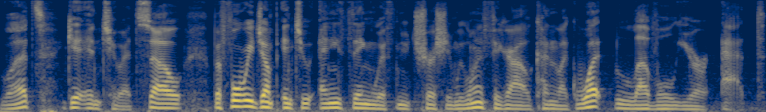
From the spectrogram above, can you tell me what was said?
let's get into it. So, before we jump into anything with nutrition, we want to figure out kind of like what level you're at.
